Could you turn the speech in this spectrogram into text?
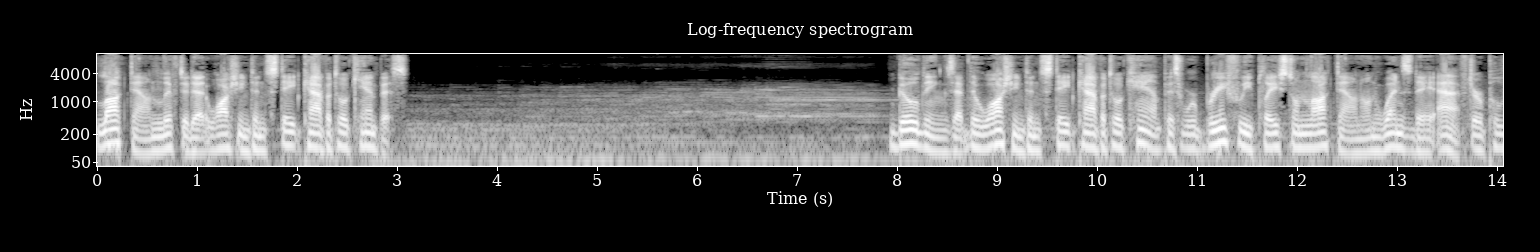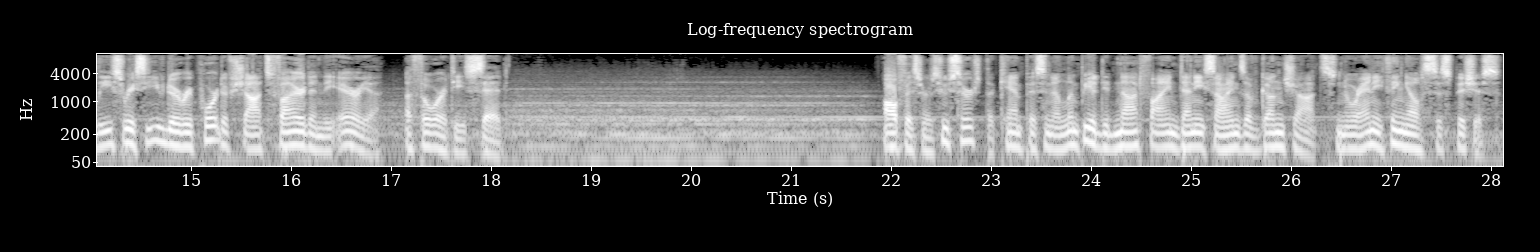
lockdown lifted at Washington State Capitol campus. Buildings at the Washington State Capitol campus were briefly placed on lockdown on Wednesday after police received a report of shots fired in the area, authorities said. Officers who searched the campus in Olympia did not find any signs of gunshots nor anything else suspicious,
